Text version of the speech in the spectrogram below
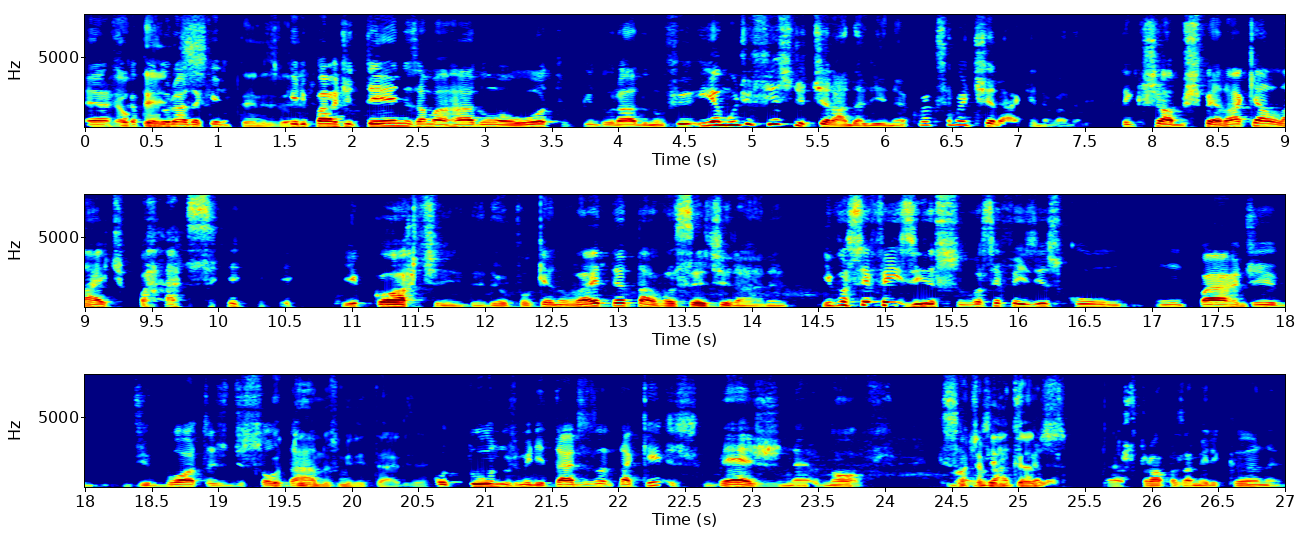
É, é fica pendurado tênis, aquele, tênis aquele par de tênis amarrado um ao outro, pendurado no fio. E é muito difícil de tirar dali, né? Como é que você vai tirar aquele negócio dali? Tem que esperar que a light passe e corte, entendeu? Porque não vai tentar você tirar, né? E você fez isso, você fez isso com um par de, de botas de soldado. Coturnos militares, né? Coturnos militares, daqueles bege, né, novos, que são usados pelas, pelas tropas americanas.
